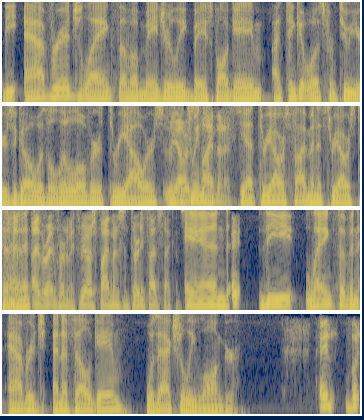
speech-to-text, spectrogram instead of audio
the average length of a Major League Baseball game, I think it was from two years ago, was a little over three hours. It was hours, between five like minutes. yeah, three hours, five minutes, three hours, ten I have, minutes. I have it right in front of me. Three hours, five minutes, and thirty-five seconds. and the length of an average NFL game was actually longer. And but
